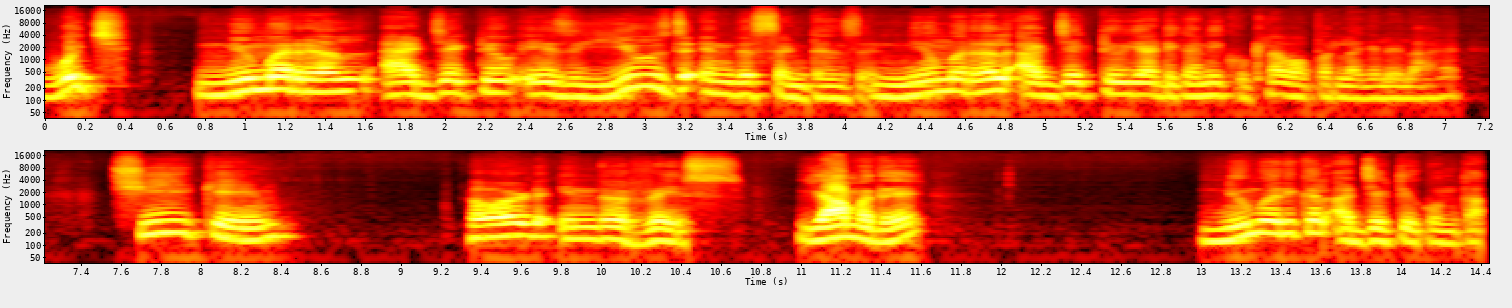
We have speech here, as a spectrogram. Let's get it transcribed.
which numeral adjective is used in this sentence numeral adjective या ठिकाणी कुठला वापरला गेलेला आहे? She came third in the race यामध्ये न्यूमरिकल ॲडजेक्टिव्ह कोणता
